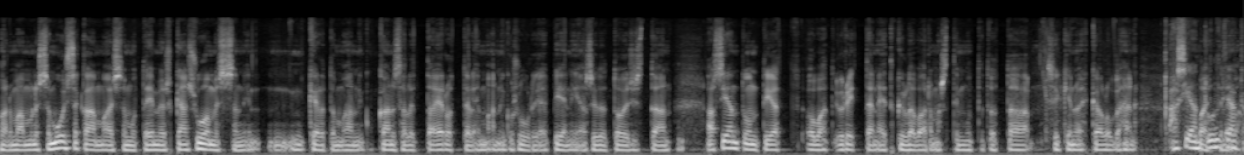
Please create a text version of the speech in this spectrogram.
varmaan monessa muissakaan maissa, mutta ei myöskään Suomessa niin kertomaan niin kuin kansalle tai erottelemaan niin kuin suuria ja pieniä asioita toisistaan. Asiantuntijat ovat yrittäneet kyllä varmasti, mutta tota, sekin on ehkä ollut vähän Asiantuntijat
